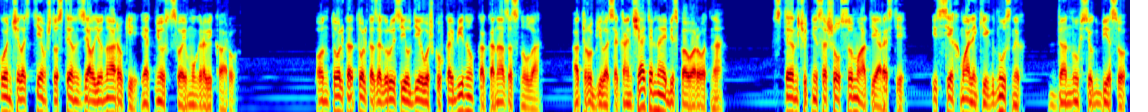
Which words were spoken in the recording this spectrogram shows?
Кончилось тем, что Стэн взял ее на руки и отнес к своему гравикару. Он только-только загрузил девушку в кабину, как она заснула. Отрубилась окончательно и бесповоротно. Стэн чуть не сошел с ума от ярости. Из всех маленьких гнусных, да ну все к бесу.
